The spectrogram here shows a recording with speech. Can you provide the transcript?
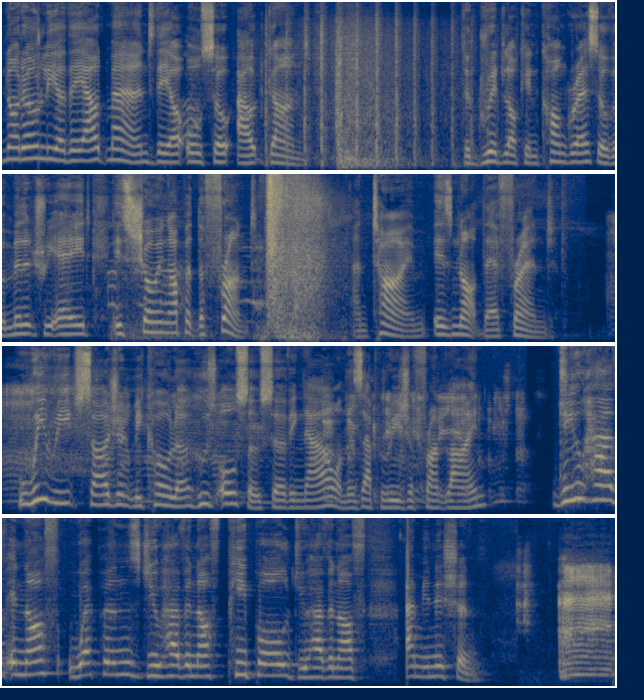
Not only are they outmanned, they are also outgunned. The gridlock in Congress over military aid is showing up at the front, and time is not their friend. We reach Sergeant Mikola, who's also serving now on the Zaporizhia front line. Do you have enough weapons? Do you have enough people? Do you have enough ammunition? Uh,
